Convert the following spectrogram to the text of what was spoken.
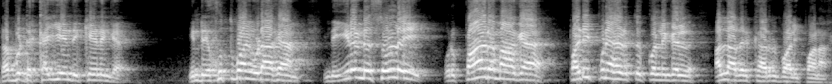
ரப்பிட்ட கையேந்து கேளுங்க. இன்றைய ஹுத்பானூடாக இந்த இரண்டு சொல்லை ஒரு பாடமாக படிப்பினை எடுத்துக் கொள்ளுங்கள். அல்ல அதற்கு அருள் பாலிப்பானாக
